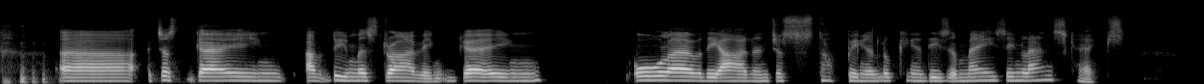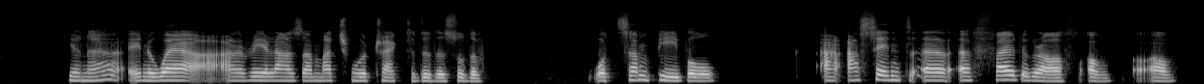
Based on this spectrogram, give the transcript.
uh, just going, I do miss driving, going all over the island, just stopping and looking at these amazing landscapes. You know, in a way, I I realize I'm much more attracted to the sort of what some people. I, I sent a, a photograph of of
